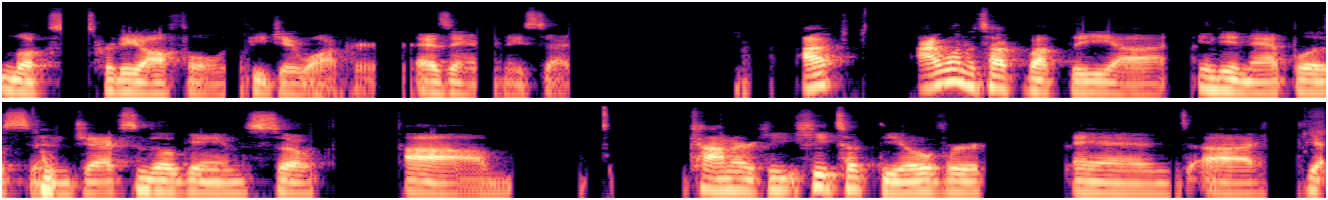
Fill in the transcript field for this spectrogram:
looks pretty awful with PJ Walker, as Anthony said. I I want to talk about the uh, Indianapolis and Jacksonville games. So, um, Connor he he took the over, and uh, yeah,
